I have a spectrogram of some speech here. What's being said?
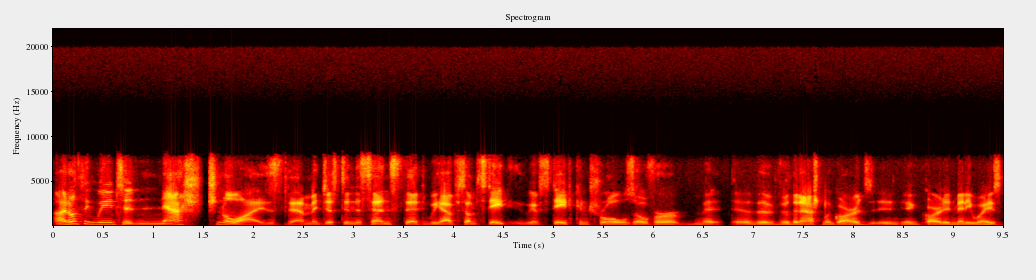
I don't think we need to nationalize them, and just in the sense that we have some state we have state controls over uh, the the, the National Guards in, guard in many ways.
